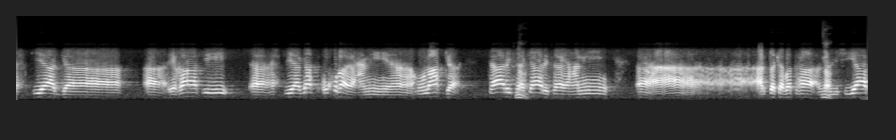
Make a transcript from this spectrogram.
احتياج إغاثي احتياجات أخرى يعني هناك كارثة نعم. كارثة يعني ارتكبتها الميليشيات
